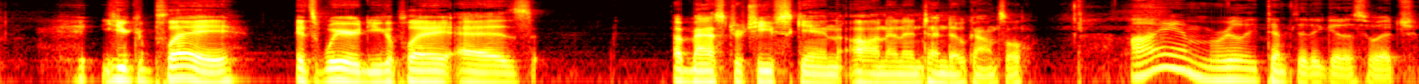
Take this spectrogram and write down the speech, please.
you could play. It's weird. You could play as a Master Chief skin on a Nintendo console. I am really tempted to get a Switch.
